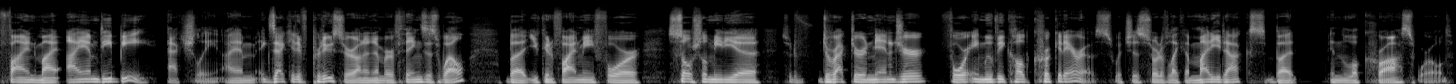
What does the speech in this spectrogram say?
find my IMDb actually. I am executive producer on a number of things as well, but you can find me for social media sort of director and manager for a movie called Crooked Arrows, which is sort of like a Mighty Ducks but in the lacrosse world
